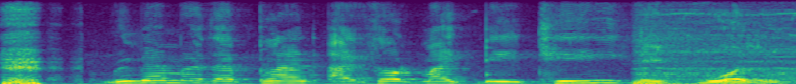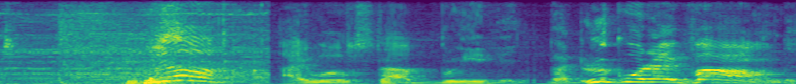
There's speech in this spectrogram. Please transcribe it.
Remember that plant I thought might be tea? It wasn't. I will stop breathing. But look what I found!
